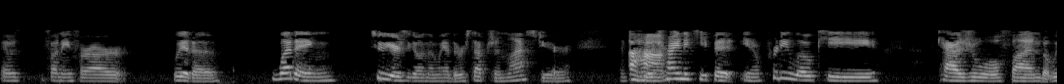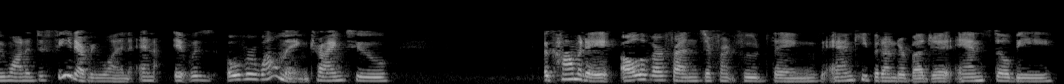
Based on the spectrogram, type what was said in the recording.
It was funny for our we had a wedding two years ago and then we had the reception last year. And so we Uh-huh. were trying to keep it, you know, pretty low key, casual, fun, but we wanted to feed everyone and it was overwhelming trying to accommodate all of our friends' different food things and keep it under budget and still be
